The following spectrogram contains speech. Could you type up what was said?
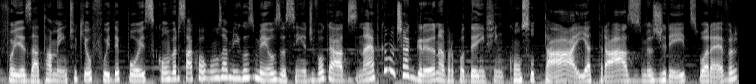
Foi exatamente o que eu fui depois conversar com alguns amigos meus, assim, advogados. Na época eu não tinha grana pra poder, enfim, consultar, ir atrás dos meus direitos, whatever.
